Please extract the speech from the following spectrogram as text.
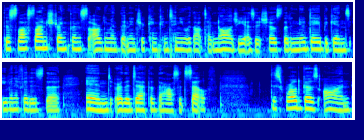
This last line strengthens the argument that nature can continue without technology, as it shows that a new day begins even if it is the end or the death of the house itself. This world goes on,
